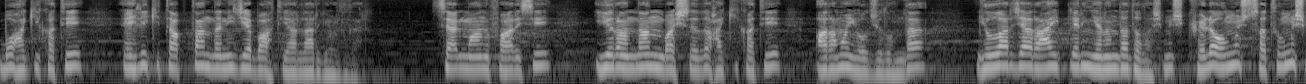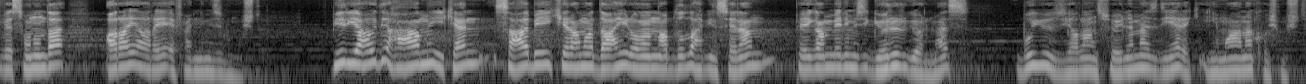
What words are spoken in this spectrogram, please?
Bu hakikati ehli kitaptan da nice bahtiyarlar gördüler. Selman-ı Farisi İran'dan başladığı hakikati arama yolculuğunda yıllarca rahiplerin yanında dolaşmış, köle olmuş, satılmış ve sonunda araya araya Efendimiz'i bulmuştu. Bir Yahudi hahamı iken sahabe-i kirama dahil olan Abdullah bin Selam peygamberimizi görür görmez bu yüz yalan söylemez diyerek imana koşmuştu.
